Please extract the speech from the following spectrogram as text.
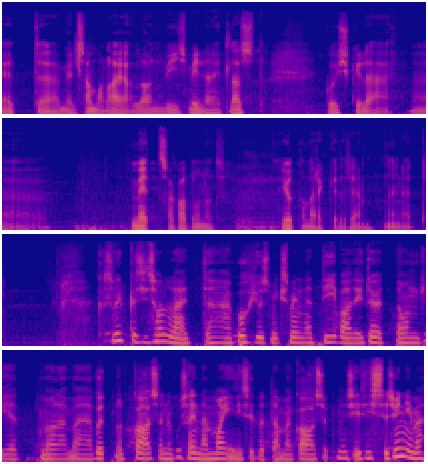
et äh, meil samal ajal on viis miljonit last kuskile äh, metsa kadunud, jutumärkides jah, on ju, et kas võib ka siis olla, et põhjus, miks meil need tiivad ei tööta, ongi, et me oleme võtnud kaasa, nagu sa ennem mainisid, võtame kaasa, kui me siia sisse sünnime,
